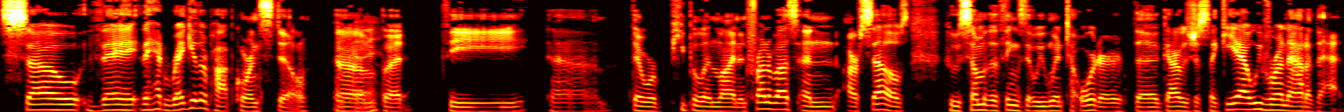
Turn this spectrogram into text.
So they they had regular popcorn still, um, Okay. but the um, there were people in line in front of us and ourselves who some of the things that we went to order, the guy was just like, "Yeah, we've run out of that."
